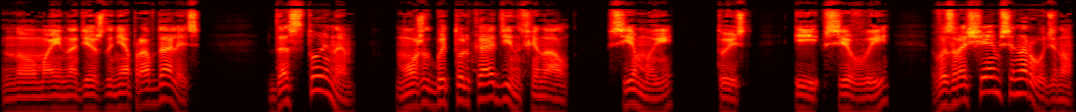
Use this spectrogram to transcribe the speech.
но мои надежды не оправдались. Достойным может быть только один финал. Все мы, то есть и все вы, возвращаемся на родину.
